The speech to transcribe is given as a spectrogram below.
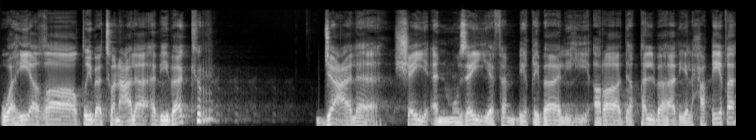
وهي غاضبة على أبي بكر جعل شيئا مزيفا بقباله أراد قلب هذه الحقيقة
